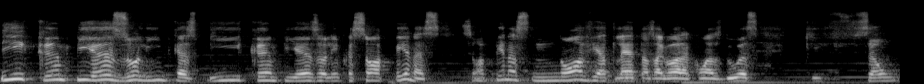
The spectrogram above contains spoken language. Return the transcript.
bicampeãs olímpicas, bicampeãs olímpicas são apenas são apenas nove atletas agora com as duas que são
